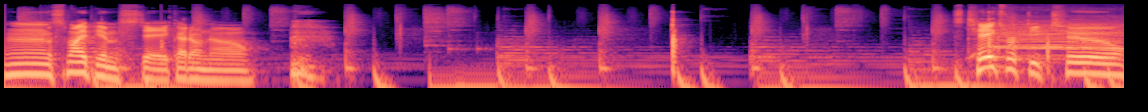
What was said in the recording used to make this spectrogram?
Hmm, this might be a mistake. I don't know. this takes rook d2.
